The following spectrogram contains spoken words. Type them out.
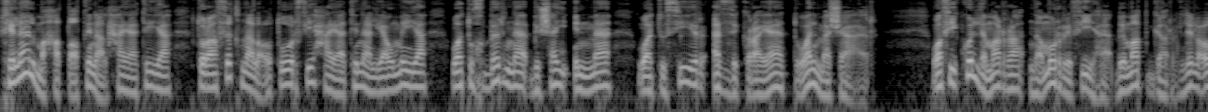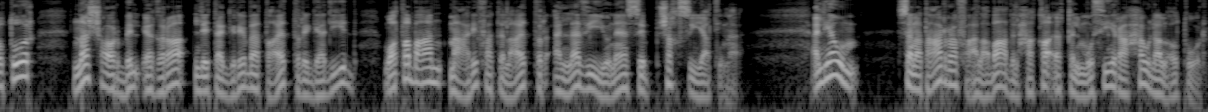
خلال محطاتنا الحياتية ترافقنا العطور في حياتنا اليومية وتخبرنا بشيء ما وتثير الذكريات والمشاعر. وفي كل مرة نمر فيها بمتجر للعطور نشعر بالإغراء لتجربة عطر جديد وطبعا معرفة العطر الذي يناسب شخصيتنا. اليوم سنتعرف على بعض الحقائق المثيرة حول العطور.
